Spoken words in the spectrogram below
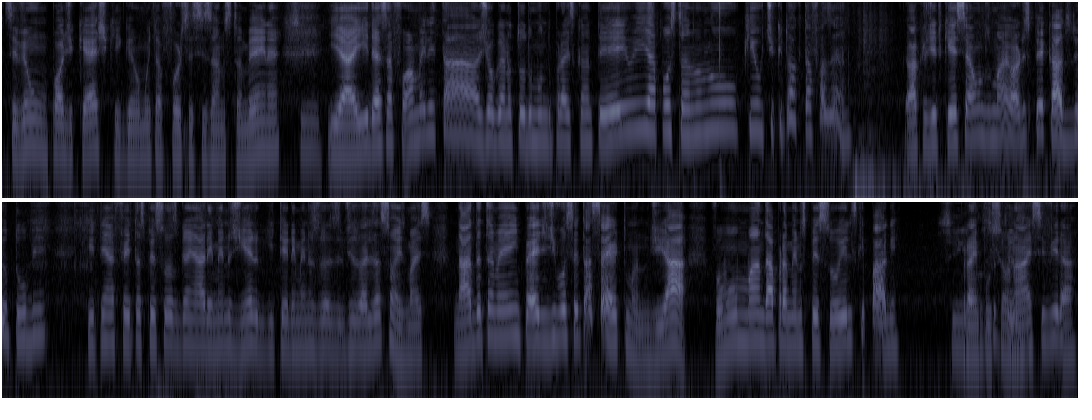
você vê um podcast que ganhou muita força esses anos também, né? Sim. E aí, dessa forma, ele tá jogando todo mundo pra escanteio e apostando no que o TikTok tá fazendo. Eu acredito que esse é um dos maiores pecados do YouTube que tenha feito as pessoas ganharem menos dinheiro e terem menos visualizações. Mas nada também impede de você estar tá certo, mano. De, ah, vamos mandar pra menos pessoas e eles que paguem. Sim, pra impulsionar certeza. e se virar.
